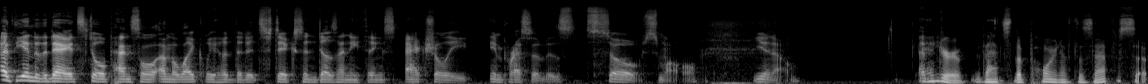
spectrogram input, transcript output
At the end of the day, it's still a pencil, and the likelihood that it sticks and does anything actually impressive is so small. You know. Andrew, that's the point of this episode.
